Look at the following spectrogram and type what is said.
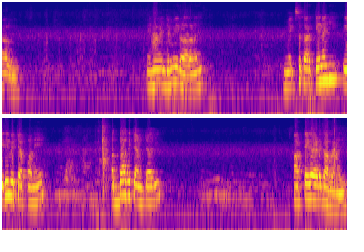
ਆ ਲਓ ਜੀ। ਇਹਨੂੰ ਇਹ ਜਮੀ ਰਲਾ ਲੈਣਾ ਜੀ। ਮਿਕਸ ਕਰਕੇ ਨਾ ਜੀ, ਇਹਦੇ ਵਿੱਚ ਆਪਾਂ ਨੇ ਅੱਧਾ ਕੁ ਚਮਚਾ ਜੀ ਆਟੇ ਦਾ ਐਡ ਕਰ ਲੈਣਾ ਜੀ।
